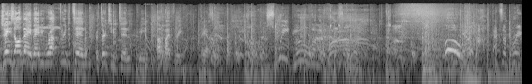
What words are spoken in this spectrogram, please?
Jays all day, baby. We're up 3 to 10. Or 13 to 10. I mean, up by 3. They have 10. Sweet move on the crossover. Woo! That's a brick.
